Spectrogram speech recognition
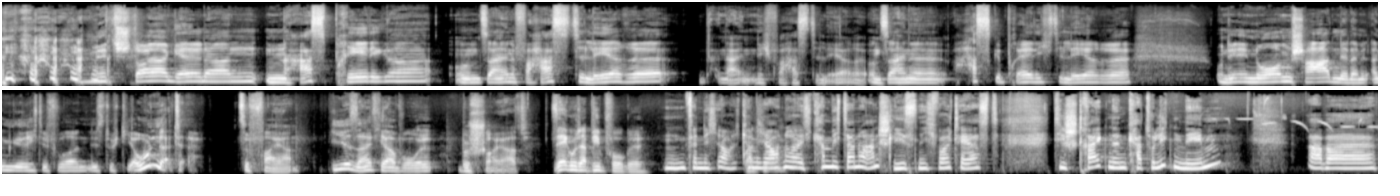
mit Steuergeldern ein Hassprediger und seine verhasste Lehre, nein, nicht verhasste Lehre, und seine hassgepredigte Lehre und den enormen Schaden, der damit angerichtet worden ist, durch die Jahrhunderte zu feiern. Ihr seid ja wohl bescheuert. Sehr guter Piepvogel. Hm, Finde ich auch. Ich kann mich auch nur, ich kann mich da nur anschließen. Ich wollte erst die streikenden Katholiken nehmen, aber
